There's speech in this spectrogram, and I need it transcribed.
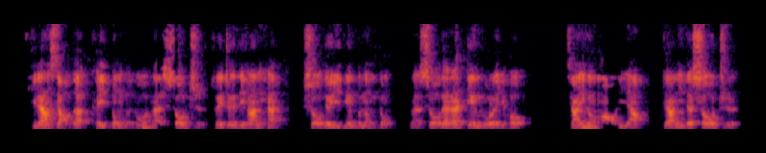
体量小的可以动得多。那手指，所以这个地方你看，手就一定不能动。那手在那儿定住了以后。像一个毛一样，这样你的手指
